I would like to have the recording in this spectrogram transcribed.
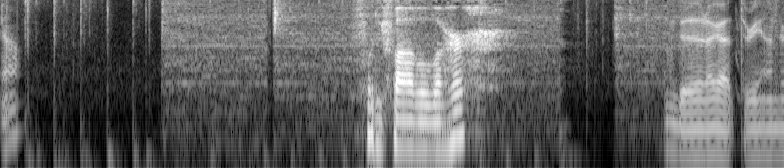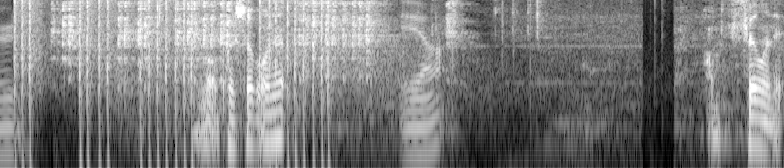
Yeah. 45 over her. I'm good. I got 300. You wanna push up on it? Yeah. I'm feeling it.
